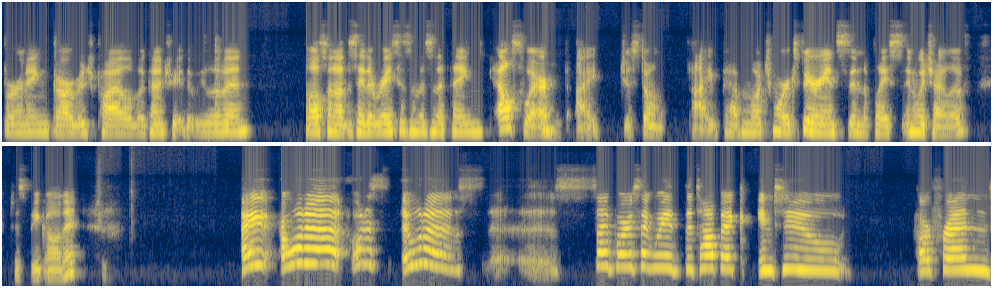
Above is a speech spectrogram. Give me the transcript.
burning garbage pile of a country that we live in, also not to say that racism isn't a thing elsewhere. Mm-hmm. I just don't. I have much more experience in the place in which I live to speak on it. Sure. I I want to want to I want to uh, sidebar segue the topic into our friend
